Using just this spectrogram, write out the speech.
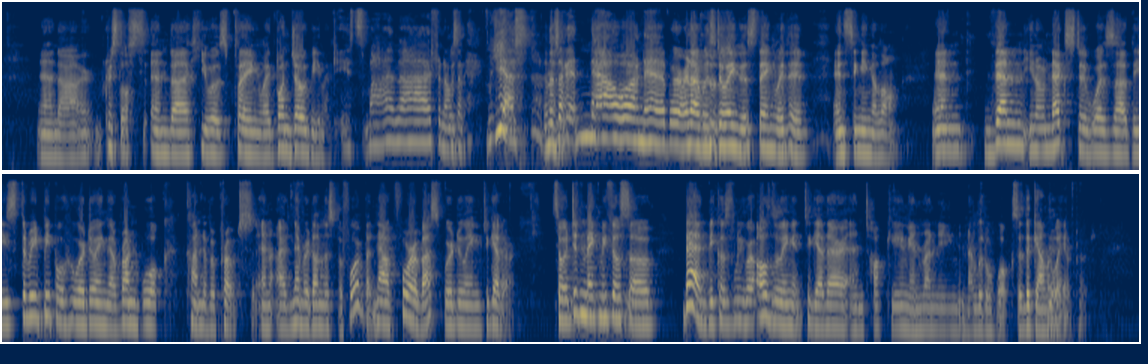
and uh, Christos, and uh, he was playing like Bon Jovi, like "It's My Life," and I was like, "Yes!" And I was like, "Now or never," and I was doing this thing with him and singing along. And then, you know, next it was uh, these three people who were doing the run walk kind of approach, and I'd never done this before, but now four of us were doing together. So it didn't make me feel so bad because we were all doing it together and talking and running and a little walk. So the Galloway approach.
